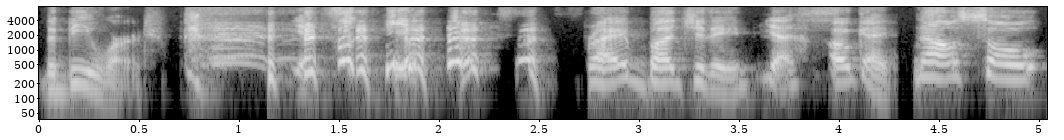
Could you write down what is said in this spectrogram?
the B word. yes. right? Budgeting. Yes. Okay. Now, so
